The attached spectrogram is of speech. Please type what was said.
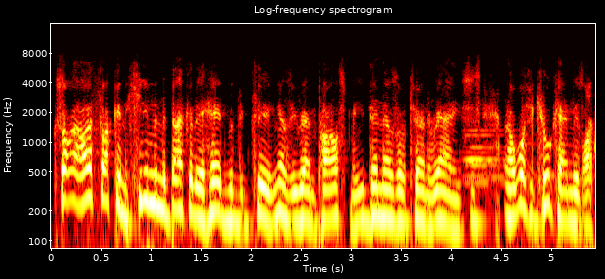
Because I, I fucking hit him in the back of the head with the thing as he ran past me. Then as I turned around, he's just... And I watched the kill cam, he's like...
